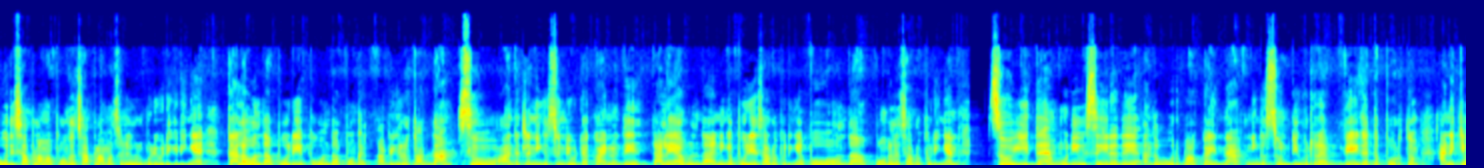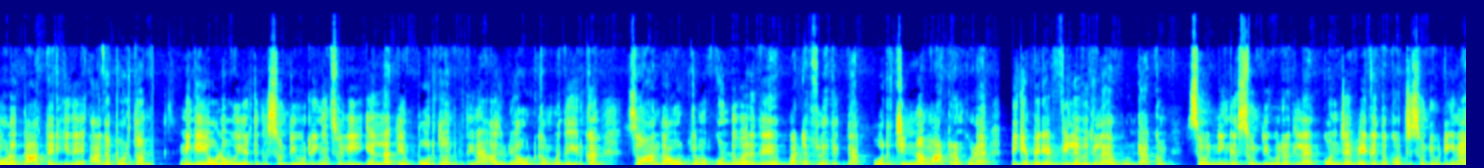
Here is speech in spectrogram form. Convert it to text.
பூரி சாப்பிடலாமா பொங்கல் சாப்பிடலாமா சொல்லி ஒரு முடிவு எடுக்கிறீங்க. தலை விழுந்தா பூரி பூ விழுந்தா பொங்கல் அப்படிங்கிற தாட் தான். ஸோ அந்த இடத்துல நீங்கள் சுண்டி விட்ட காயின் வந்து தலையாக விழுந்தா நீங்கள் பூரியை சாப்பிட போகிறீங்க பூவை வந்தால் பொங்கலை சாப்பிட போகிறீங்க ஸோ இதை முடிவு செய்கிறது அந்த ஒரு ரூபா காயின் தான். நீங்கள் சுண்டி விடுற வேகத்தை பொறுத்தும் அன்றைக்கி எவ்வளோ காற்றடிக்குது அதை பொறுத்தும் நீங்கள் எவ்வளோ உயரத்துக்கு சுண்டி விடுறீங்கன்னு சொல்லி எல்லாத்தையும் பொறுத்து வந்து பார்த்தீங்கன்னா அதோடைய அவுட்கம் வந்து இருக்கும். ஸோ அந்த அவுட்கம்மை கொண்டு வரது பட்டர்ஃப்ளை எஃபெக்ட் தான். ஒரு சின்ன மாற்றம் கூட மிகப்பெரிய விளைவுகளை உண்டாக்கும். ஸோ நீங்கள் சுண்டி விடுறதுல கொஞ்சம் வேகத்தை குறைச்சி சுண்டி விட்டிங்கன்னா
